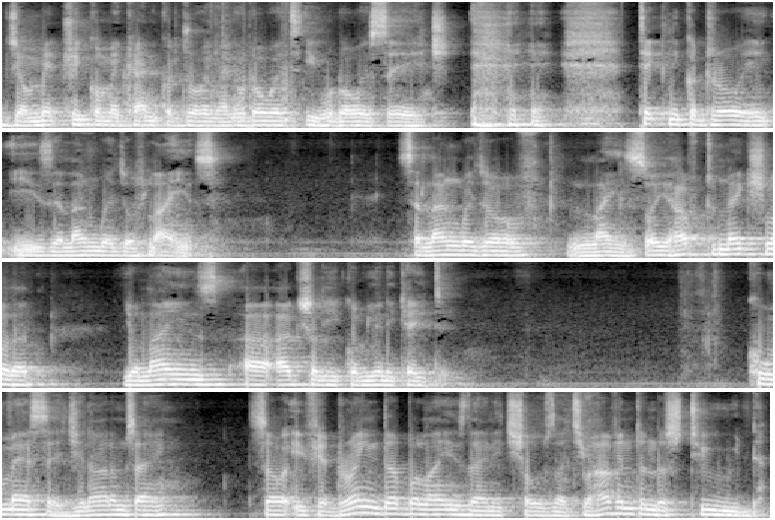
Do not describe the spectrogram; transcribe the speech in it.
geometrical mechanical drawing and would always, he would always say, technical drawing is a language of lines it's a language of lines. So you have to make sure that your lines are actually communicating. Cool message, you know what I'm saying? So if you're drawing double lines, then it shows that you haven't understood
